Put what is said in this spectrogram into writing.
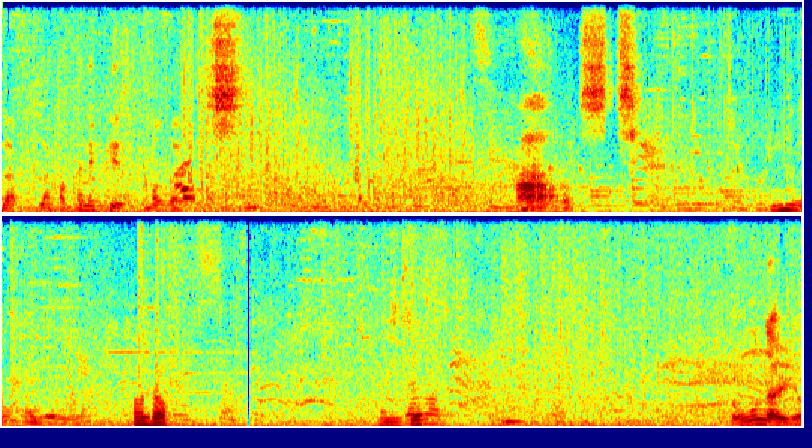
라, 라파카님 피해서 도망가요 아, 진짜. 안돼 너무 날려.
